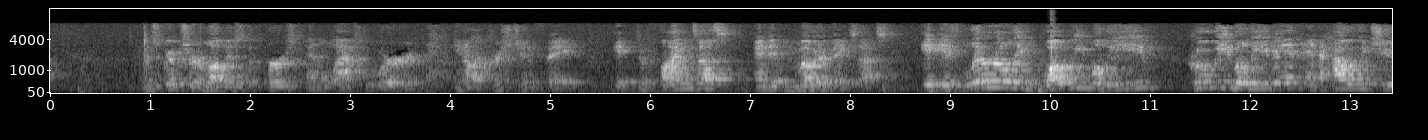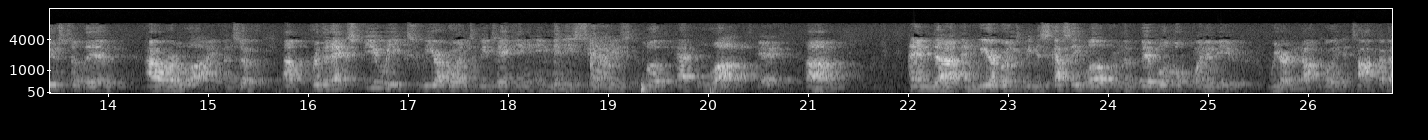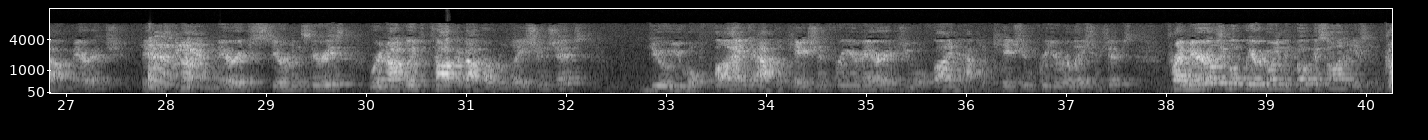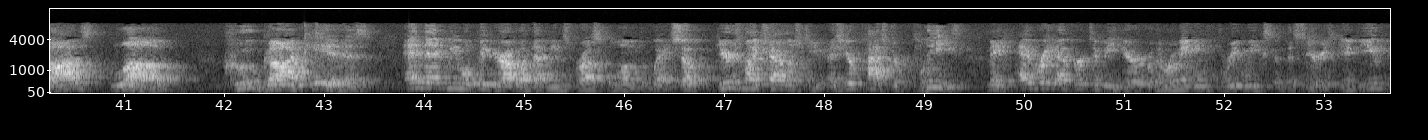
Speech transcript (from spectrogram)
In Scripture, love is the first and last word in our Christian faith. It defines us and it motivates us. It is literally what we believe, who we believe in, and how we choose to live our life. And so, um, for the next few weeks, we are going to be taking a mini series look at love. Okay, um, and uh, and we are going to be discussing love from the biblical point of view. We are not going to talk about marriage. Is not a marriage sermon series. We're not going to talk about our relationships. You, you will find application for your marriage. You will find application for your relationships. Primarily, what we are going to focus on is God's love, who God is, and then we will figure out what that means for us along the way. So, here's my challenge to you. As your pastor, please make every effort to be here for the remaining three weeks of the series. If you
